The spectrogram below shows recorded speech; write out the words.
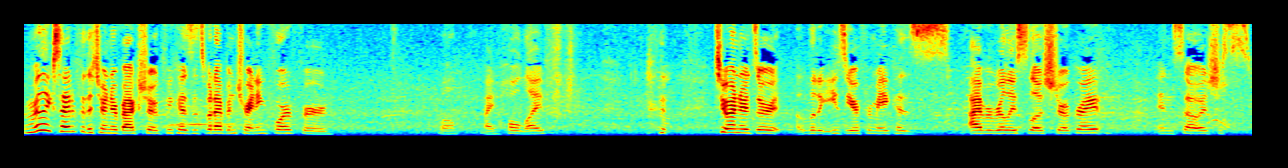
I'm really excited for the 200 backstroke because it's what I've been training for for well my whole life. 200s are a little easier for me because I have a really slow stroke rate, and so it's just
